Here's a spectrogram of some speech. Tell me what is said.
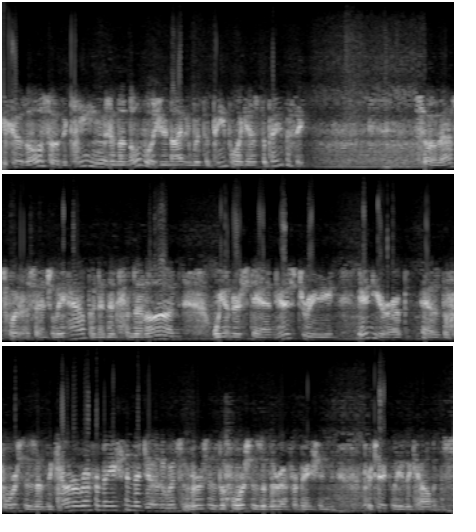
because also the kings and the nobles united with the people against the papacy. So that's what essentially happened. And then from then on, we understand history in Europe as the forces of the Counter Reformation, the Jesuits, versus the forces of the Reformation, particularly the Calvinists.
